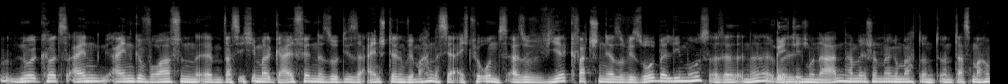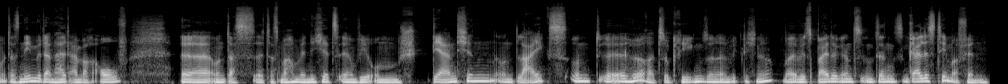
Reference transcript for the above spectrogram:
nur kurz ein, eingeworfen, ähm, was ich immer geil finde, so diese Einstellung, wir machen das ja echt für uns. Also wir quatschen ja sowieso über Limos, also ne, über. Limonaden haben wir schon mal gemacht und, und das machen wir, das nehmen wir dann halt einfach auf. Äh, und das, äh, das machen wir nicht jetzt irgendwie, um Sternchen und Likes und äh, Hörer zu kriegen, sondern wirklich, ne, weil wir es beide ganz, ganz ein geiles Thema finden.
